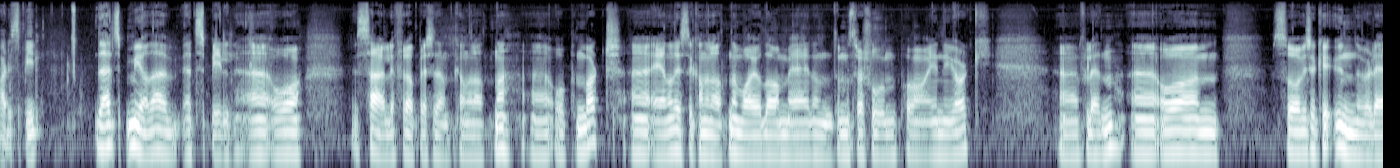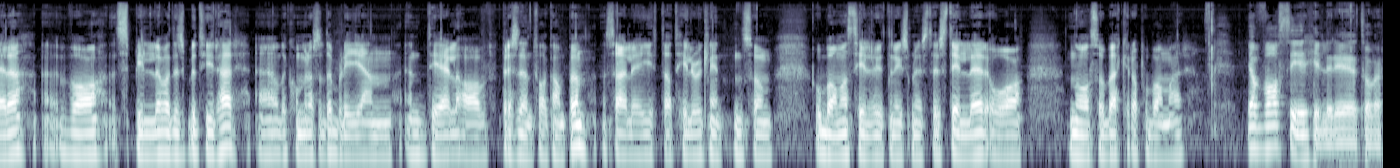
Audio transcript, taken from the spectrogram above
Er det spill? Det er, mye av det er et spill. Eh, og særlig fra presidentkandidatene, åpenbart. En av disse kandidatene var jo da med i denne demonstrasjonen på, i New York forleden. Og så vi skal ikke undervurdere eh, hva spillet faktisk betyr her. Eh, og det kommer også til å bli en, en del av presidentvalgkampen, særlig gitt at Hillary Clinton, som Obamas tidligere utenriksminister, stiller, og nå også backer opp Obama her. Ja, hva sier Hillary, Tove?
